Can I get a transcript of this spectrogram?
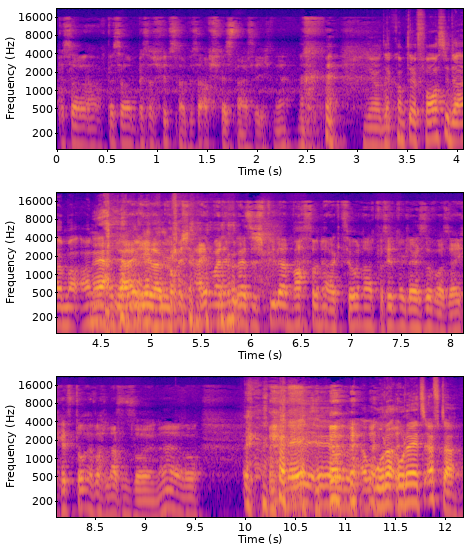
besser, besser, besser schützen, besser abschätzen als ich. Ne? Ja, da kommt der Forsti da einmal an. Ja, Ja, ja, da komme ich einmal im gleichen Spieler, mach so eine Aktion, dann passiert mir gleich sowas. Ja, ich hätte es doch einfach lassen sollen. Ne? Äh, oder, oder jetzt öfter.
